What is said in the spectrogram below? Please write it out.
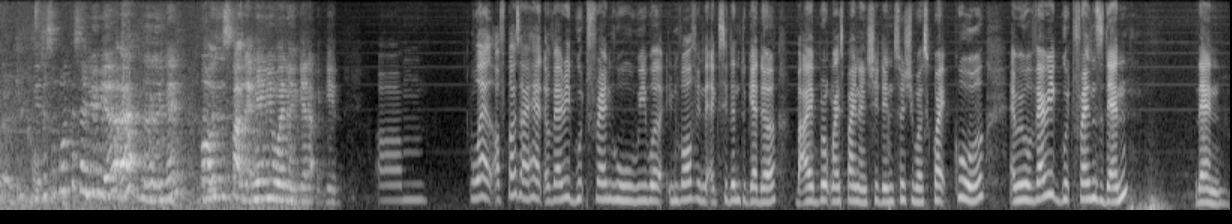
that actually caused Did the supporters are you here? Huh? then what was the spark that made me want to get up again? Um, well, of course, I had a very good friend who we were involved in the accident together, but I broke my spine and she didn't, so she was quite cool. And we were very good friends then. Then.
